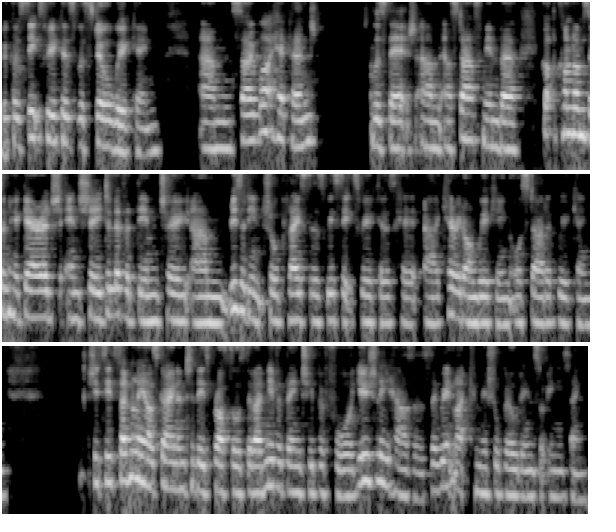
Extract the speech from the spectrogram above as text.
because sex workers were still working. Um, so what happened was that um, our staff member got the condoms in her garage and she delivered them to um, residential places where sex workers had uh, carried on working or started working she said, suddenly I was going into these brothels that I'd never been to before, usually houses. They weren't like commercial buildings or anything.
